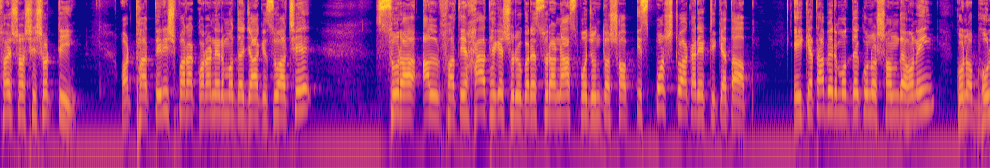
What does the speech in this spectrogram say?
ছয়শো ছেষট্টি, অর্থাৎ তিরিশ পারা কোরআনের মধ্যে যা কিছু আছে, সুরা আল ফাতেহা থেকে শুরু করে সুরা নাস পর্যন্ত সব স্পষ্ট আকারে একটি কেতাব। এই কেতাবের মধ্যে কোনো সন্দেহ নেই, কোনো ভুল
